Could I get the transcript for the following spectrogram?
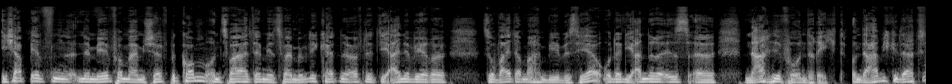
Ich habe jetzt ein, eine Mail von meinem Chef bekommen und zwar hat er mir zwei Möglichkeiten eröffnet. Die eine wäre so weitermachen wie bisher oder die andere ist äh, Nachhilfeunterricht. Und da habe ich gedacht,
